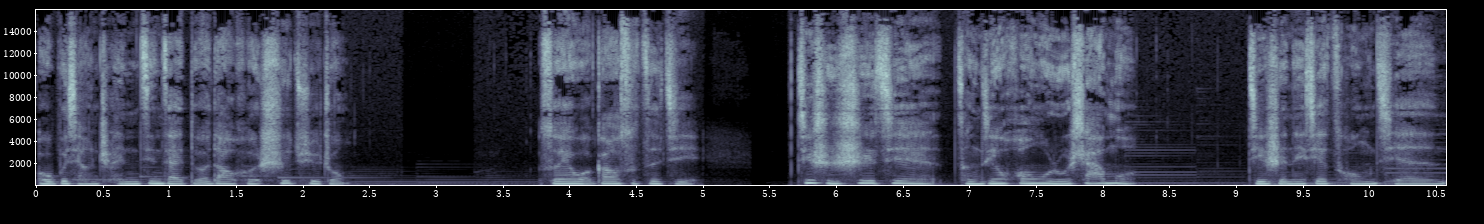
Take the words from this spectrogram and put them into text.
我不想沉浸在得到和失去中。所以我告诉自己，即使世界曾经荒芜如沙漠，即使那些从前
